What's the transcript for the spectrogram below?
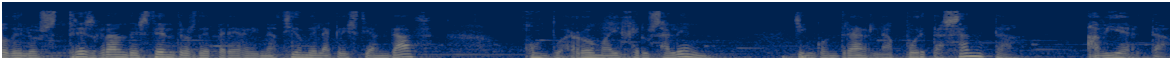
Uno de los tres grandes centros de peregrinación de la cristiandad, junto a Roma y Jerusalén, y encontrar la Puerta Santa abierta.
